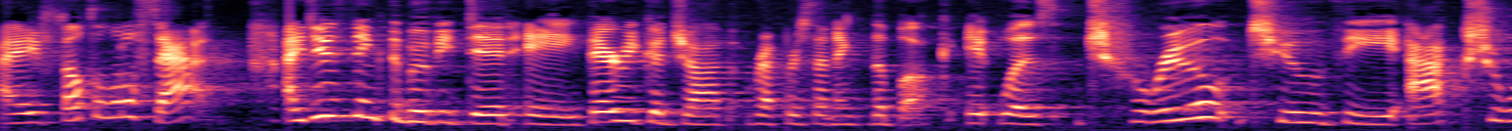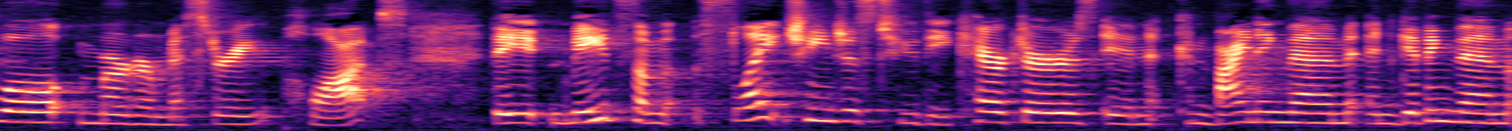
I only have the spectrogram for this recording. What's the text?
I felt a little sad. I do think the movie did a very good job representing the book. It was true to the actual murder mystery plot. They made some slight changes to the characters in combining them and giving them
